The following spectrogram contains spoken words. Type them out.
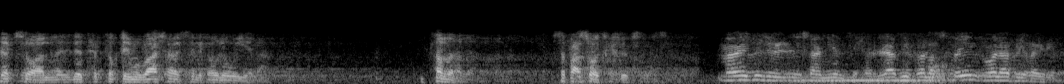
لك سؤال إذا تحب تلقي مباشرة يصير لك أولوية الآن. تفضل. صفع صوتك في ما يجوز للإنسان ينتحر لا في فلسطين ولا في غيرها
